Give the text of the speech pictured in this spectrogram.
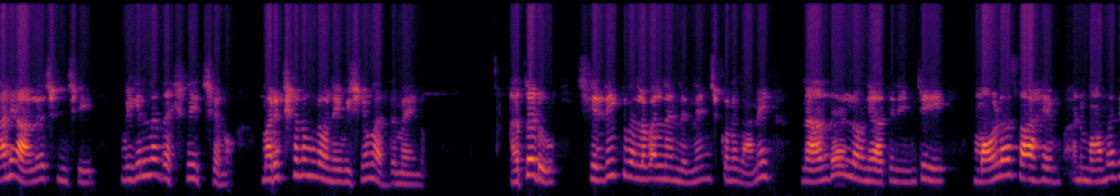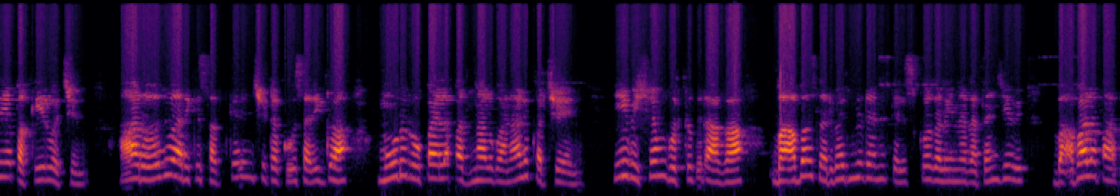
అని ఆలోచించి మిగిలిన దక్షిణ ఇచ్చాను. మరుక్షణంలోనే విషయం అర్థమైను అతడు షిరిడీకి వెళ్ళవాలని నిర్ణయించుకునగానే నాందేడ్లోని అతని ఇంటి మౌలా సాహెబ్ అని మహమ్మదీయ పకీర్ వచ్చింది ఆ రోజు వారికి సత్కరించుటకు సరిగ్గా మూడు రూపాయల పద్నాలుగు అనాలు ఖర్చయ్యాను. ఈ విషయం గుర్తుకు రాగా బాబా సర్వజ్ఞుడని తెలుసుకోగలిగిన రతన్జీ బాబాల పాద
